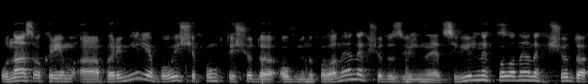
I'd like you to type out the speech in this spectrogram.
у нас, окрім а, перемір'я, були ще пункти щодо обміну полонених, щодо звільнення цивільних полонених, щодо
